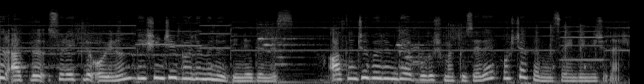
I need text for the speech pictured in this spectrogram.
Müzedeki Sır adlı sürekli oyunun 5. bölümünü dinlediniz. 6. bölümde buluşmak üzere, hoşçakalın sayın dinleyiciler.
